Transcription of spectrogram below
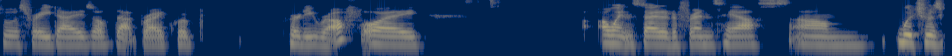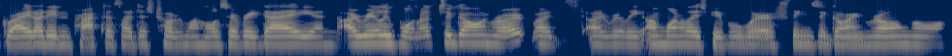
two or three days of that break were pretty rough. I I went and stayed at a friend's house, um, which was great. I didn't practice. I just trotted my horse every day, and I really wanted to go and rope. I, I really, I'm one of those people where if things are going wrong or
